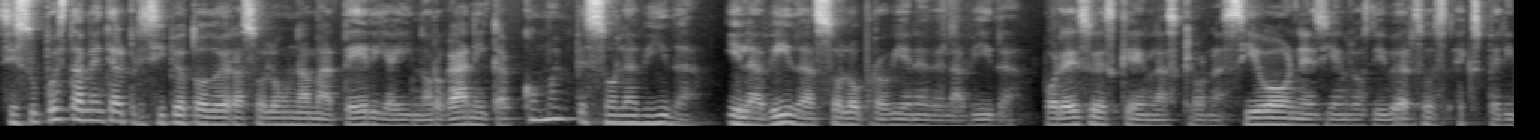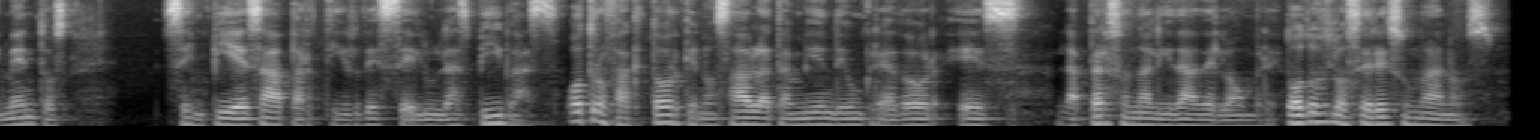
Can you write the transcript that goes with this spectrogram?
Si supuestamente al principio todo era solo una materia inorgánica, ¿cómo empezó la vida? Y la vida solo proviene de la vida. Por eso es que en las clonaciones y en los diversos experimentos se empieza a partir de células vivas. Otro factor que nos habla también de un creador es la personalidad del hombre. Todos los seres humanos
